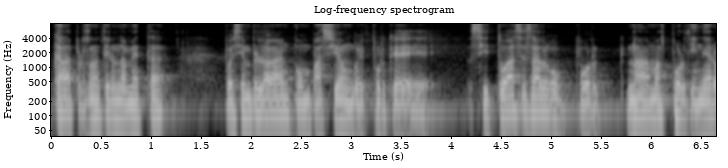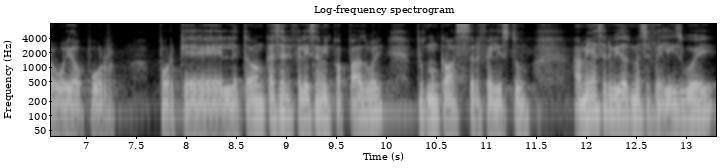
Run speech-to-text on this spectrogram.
cada persona tiene una meta, pues siempre lo hagan con pasión, güey, porque si tú haces algo por nada más por dinero, güey, o por porque le tengo que hacer feliz a mis papás, güey, pues nunca vas a ser feliz tú. A mí hacer videos me hace feliz, güey.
